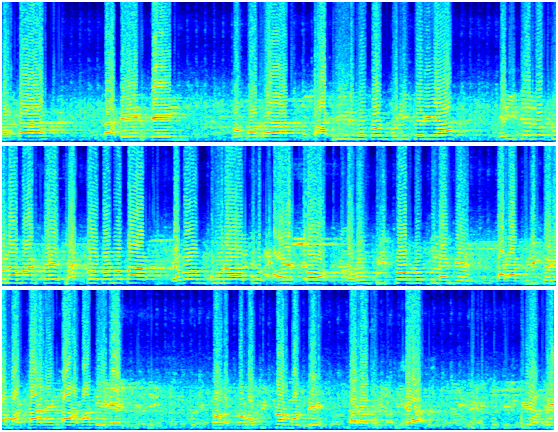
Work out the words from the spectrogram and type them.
সরকার তাদের যেই দোসররা পাখির মতন গুলি করিয়া এই যে লোকগুলা মারছে, ছাত্র জনতা এবং বুড়া, বয়স্ক এবং বৃদ্ধ লোকগুলাকে তারা গুলি করে আমার এরা আমাদের এলসিসি চলচ্চিত্রের মধ্যে তারা শিল্পীরা কিছু কিছু শিল্পী আছে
